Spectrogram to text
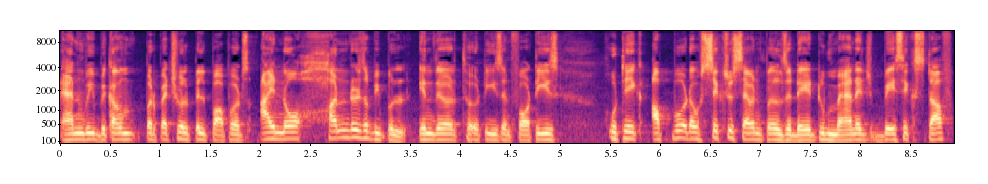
and we become perpetual pill poppers. I know hundreds of people in their 30s and 40s who take upward of six to seven pills a day to manage basic stuff.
